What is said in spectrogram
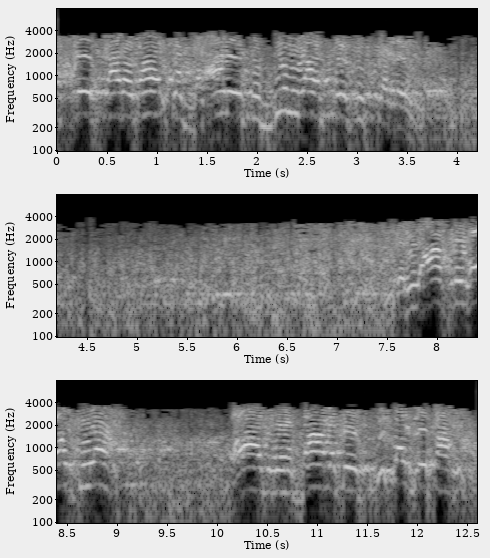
اپنے کاروبار کو بڑھانے کی دن رات کوشش کر رہے ہیں. کبھی آپ نے غور کیا، آج میں بات فکر دیتا ہوں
